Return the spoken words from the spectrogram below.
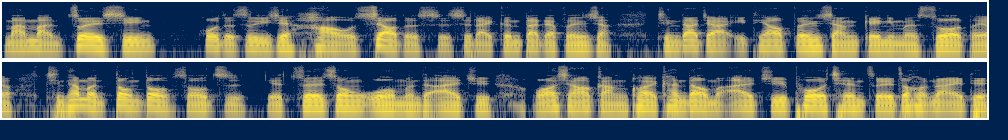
满满最新。或者是一些好笑的史事来跟大家分享，请大家一定要分享给你们所有的朋友，请他们动动手指，也追踪我们的 IG。我要想要赶快看到我们 IG 破千追踪的那一天，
